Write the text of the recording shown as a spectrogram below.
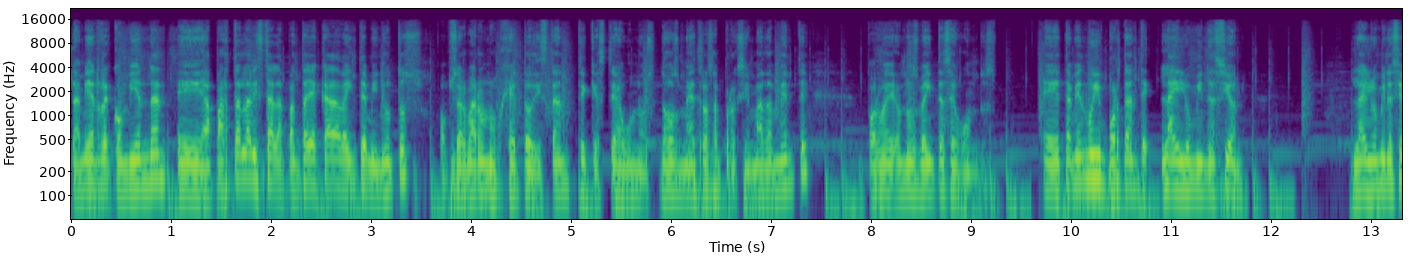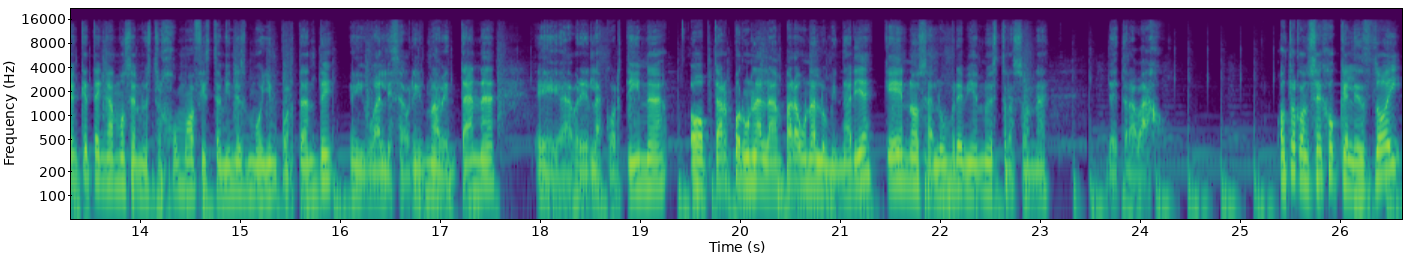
también recomiendan eh, apartar la vista de la pantalla cada 20 minutos, observar un objeto distante que esté a unos 2 metros aproximadamente por unos 20 segundos. Eh, también muy importante, la iluminación. La iluminación que tengamos en nuestro home office también es muy importante. Igual es abrir una ventana, abrir la cortina, o optar por una lámpara, una luminaria que nos alumbre bien nuestra zona de trabajo. Otro consejo que les doy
